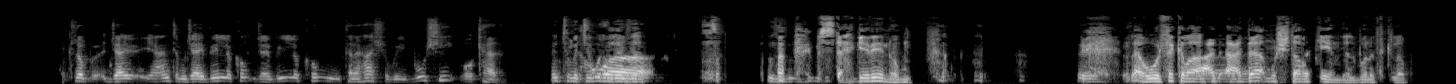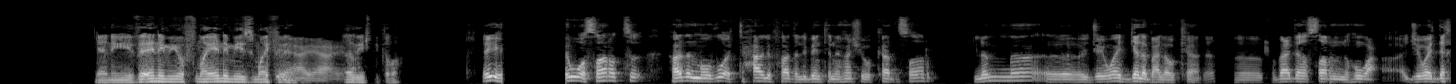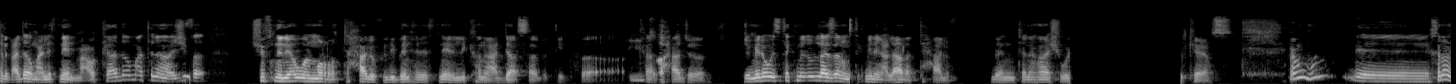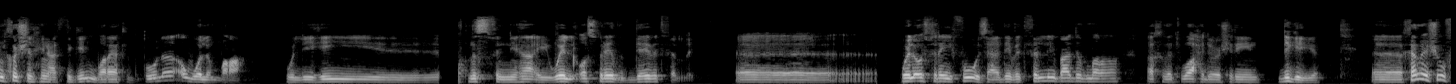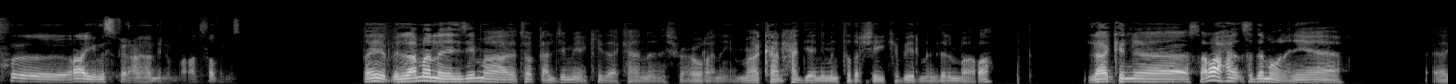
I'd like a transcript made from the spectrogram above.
كلوب جاي يعني أنتم جايبين لكم جايبين لكم تناهاشي ويبوشي وكذا أنتم تجيبون هو- مستحقرينهم. إيه. لا هو الفكرة أعد- أعداء مشتركين للبولت كلوب. يعني my enemy is my يا friend. يا يا. هذه الفكرة. هو صارت هذا الموضوع التحالف هذا اللي بين تاناهاشي واوكادا صار لما آه، جاي وايت قلب على أوكادا. آه، فبعدها صار إنه هو جاي وايت دخل بعدها مع الاثنين مع أوكادا ومع تناهاشي فشفنا لأول مرة التحالف اللي بين الاثنين اللي كانوا أعداء سابقين. فكانت صح. حاجة جميلة واستكملوا لا زالوا مستكملين على هذا التحالف بين تناهاشي والكيأوس. عموما آه، خلينا نخش الحين على الثقيل مباريات البطولة. أول مباراة واللي هي نصف النهائي. ويل اوسبري ضد ديفيد فينلي. آه، ويل اوسبري يفوز على ديفيد فينلي بعد مباراه أخذت 21 دقيقة. آه، خلينا نشوف آه، رأي مسفر عن هذه المباراة. تفضل مسفر. طيب للأمانة يعني زي ما أتوقع الجميع كذا كان شعور يعني ما كان حد يعني منتظر شيء كبير من ذي المباراة. لكن صراحة صدمونا. يعني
